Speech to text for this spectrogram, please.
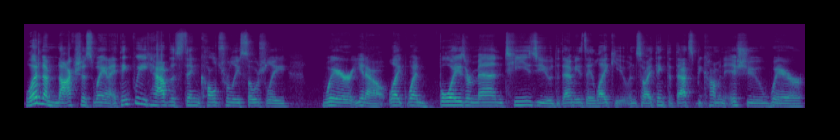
what an obnoxious way. And I think we have this thing culturally, socially, where you know, like when boys or men tease you, that that means they like you. And so I think that that's become an issue where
